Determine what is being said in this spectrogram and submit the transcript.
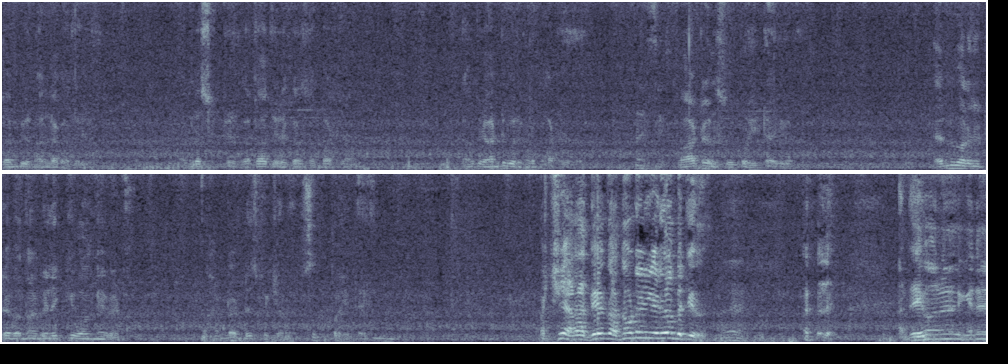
തമ്പി നല്ല കഥയാണ് നല്ല സ്ക്രിപ്റ്റ് കഥാ തിരക്കഥ സംഭാഷണം. നമുക്ക് രണ്ടുപേരും കൂടെ പാട്ട് എഴുതാം. പാട്ടുകൾ സൂപ്പർ ഹിറ്റായിരിക്കണം എന്ന് പറഞ്ഞിട്ട് വന്നാൽ വിലയ്ക്ക് വാങ്ങിയ വേണം ഹൺഡ്രഡ് ഡേയ്സ് പിക്ചർ സൂപ്പർ ഹിറ്റായി. പക്ഷേ അത് അദ്ദേഹം തന്നോണ്ട് എനിക്ക് എഴുതാൻ പറ്റിയത്. അല്ലേ? അദ്ദേഹമാണ് ഇങ്ങനെ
